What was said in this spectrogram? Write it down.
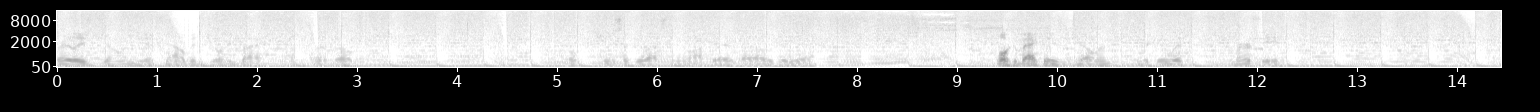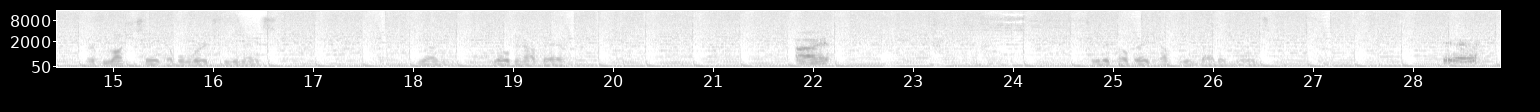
Right, ladies and gentlemen, we have now been joined by Isaac Merfeld. Oh, should have said your last name off there. Got out of the video. Welcome back, ladies and gentlemen. We're here with Murphy. Murphy, why don't you say a couple words to the nice young children out there? Hi. I'm sure they felt very comforted by those words. Yeah.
